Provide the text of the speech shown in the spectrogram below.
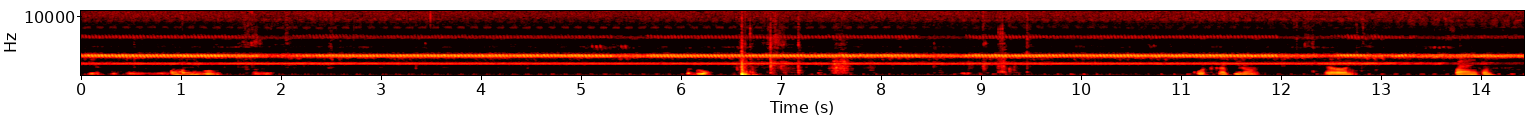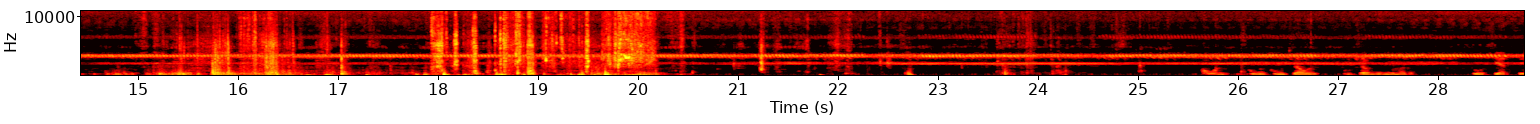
เสียบโอ้โห โอ้ยผม กระดุกกดครับพี่น้อง เดี๋ยวเอาไฟก่อน เอามันถุงถุงเชียวถุงเชียวนี่หนีมาดิถุงเสียดสิ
